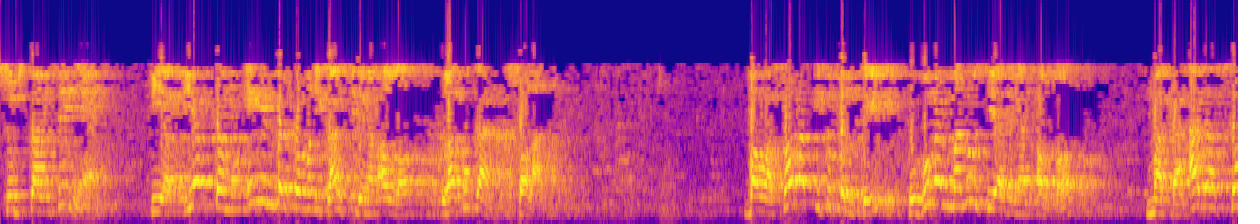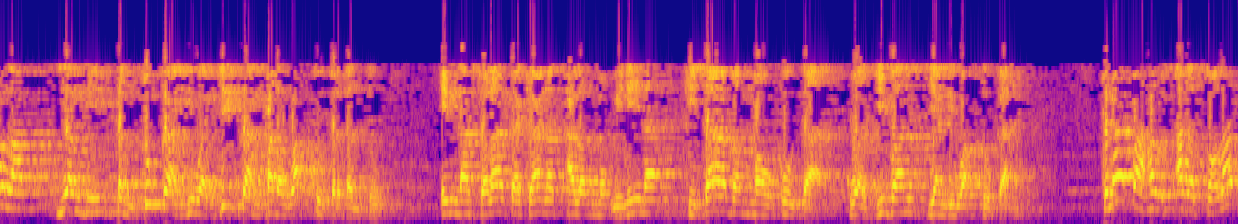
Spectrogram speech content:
Substansinya, tiap-tiap kamu ingin berkomunikasi dengan Allah, lakukan sholat. Bahwa sholat itu penting, hubungan manusia dengan Allah, maka ada sholat yang ditentukan, diwajibkan pada waktu tertentu. Inna salata kanat alal mu'minina kitaban mawquta. Kewajiban yang diwaktukan. Kenapa harus ada salat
